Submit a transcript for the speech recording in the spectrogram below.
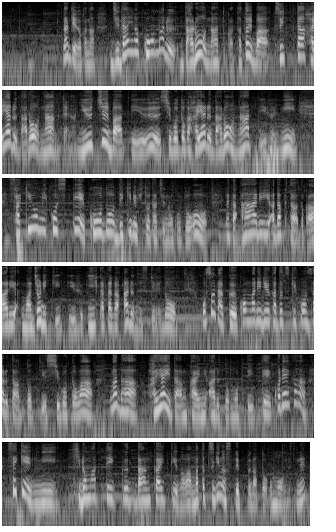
何て言うのかな時代はこうなるだろうなとか例えばツイッター流行るだろうなみたいな YouTuber っていう仕事が流行るだろうなっていうふうに先を見越して行動できる人たちのことをなんかアーリーアダプターとかアーリーマジョリティっていう言い方があるんですけれどおそらくこんまり流片付けコンサルタントっていう仕事はまだ早い段階にあると思っていてこれが世間に広まっていく段階っていうのはまた次のステップだと思うんですね。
